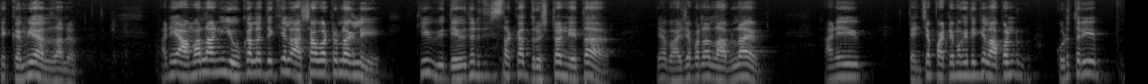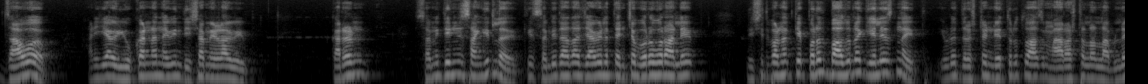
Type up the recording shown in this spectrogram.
ते कमी आलं झालं. आणि आम्हाला आणि युवकाला देखील आशा वाटू लागली की देवेंद्रजी सारखा दृष्टा नेता या भाजपाला लाभला आहे आणि त्यांच्या पाठीमागे देखील आपण कुठंतरी जावं आणि या युवकांना नवीन दिशा मिळावी. कारण समितीने सांगितलं की समितदादा ज्यावेळेला त्यांच्याबरोबर आले निश्चितपणे ते परत बाजूला गेलेच नाहीत. एवढं द्रष्ट नेतृत्व आज महाराष्ट्राला लाभलं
